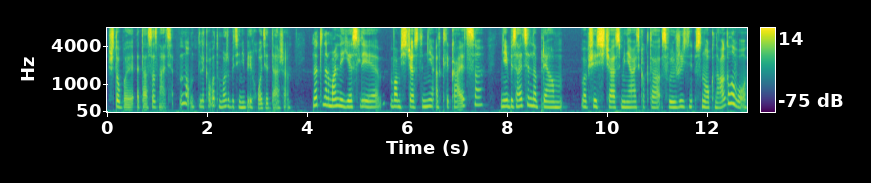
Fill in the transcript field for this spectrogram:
чтобы это осознать. Ну, для кого-то, может быть, и не приходит даже. Но это нормально, если вам сейчас это не откликается. Не обязательно прям вообще сейчас менять как-то свою жизнь с ног на голову.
